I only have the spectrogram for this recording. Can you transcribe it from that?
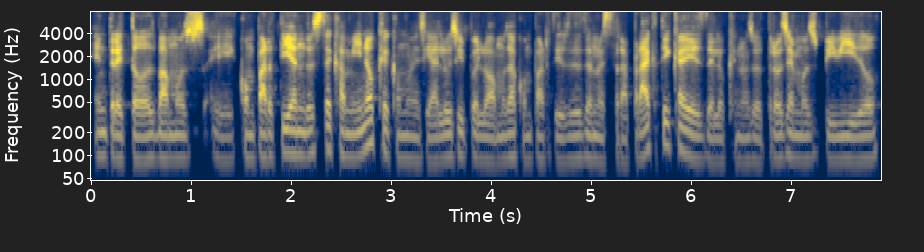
entre todos vamos eh, compartiendo este camino que como decía Lucy, pues lo vamos a compartir desde nuestra práctica y desde lo que nosotros hemos vivido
